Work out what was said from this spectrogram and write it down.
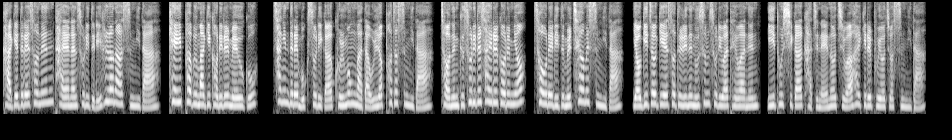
가게들에서는 다양한 소리들이 흘러나왔습니다. 케이팝 음악이 거리를 메우고 상인들의 목소리가 골목마다 울려 퍼졌습니다. 저는 그 소리들 사이를 걸으며 서울의 리듬을 체험했습니다. 여기저기에서 들리는 웃음소리와 대화는 이 도시가 가진 에너지와 활기를 보여주었습니다.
